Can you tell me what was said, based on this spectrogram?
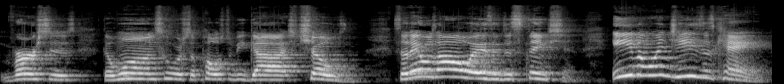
versus the ones who were supposed to be God's chosen. So there was always a distinction. Even when Jesus came,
